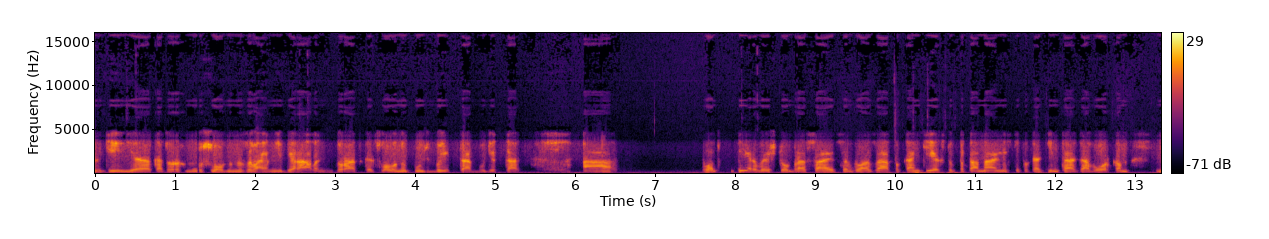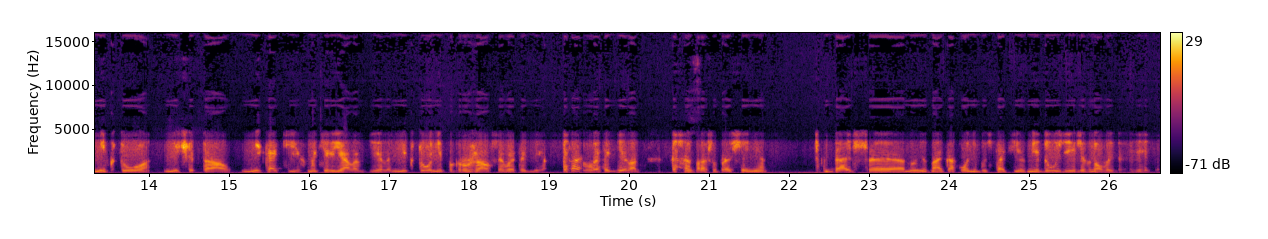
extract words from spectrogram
людей, э, которых мы условно называем либералами, дурацкое слово, но пусть будет так, будет так. А вот первое, что бросается в глаза по контексту, по тональности, по каким-то оговоркам, никто не читал никаких материалов дела, никто не погружался в это дело, в это дело, прошу прощения, дальше, ну не знаю, какой-нибудь статьи в «Медузе» или в «Новой газете»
